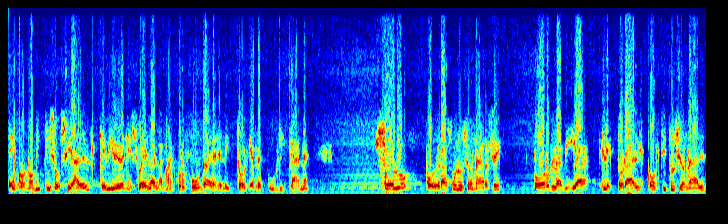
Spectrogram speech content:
económica y social que vive Venezuela, la más profunda desde la historia republicana, solo podrá solucionarse por la vía electoral constitucional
